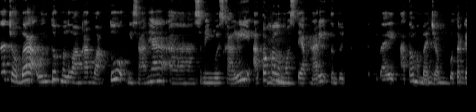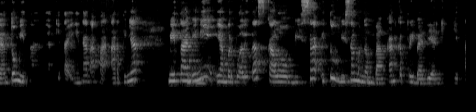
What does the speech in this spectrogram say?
kita coba untuk meluangkan waktu misalnya uh, seminggu sekali atau kalau hmm. mau setiap hari tentunya lebih baik atau membaca hmm. buku tergantung me time yang kita inginkan apa. Artinya me time hmm. ini yang berkualitas kalau bisa itu bisa mengembangkan kepribadian kita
